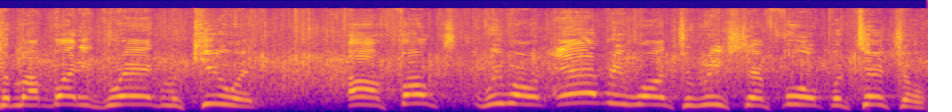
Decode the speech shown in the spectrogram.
to my buddy Greg McKeown. Uh, folks, we want everyone to reach their full potential.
